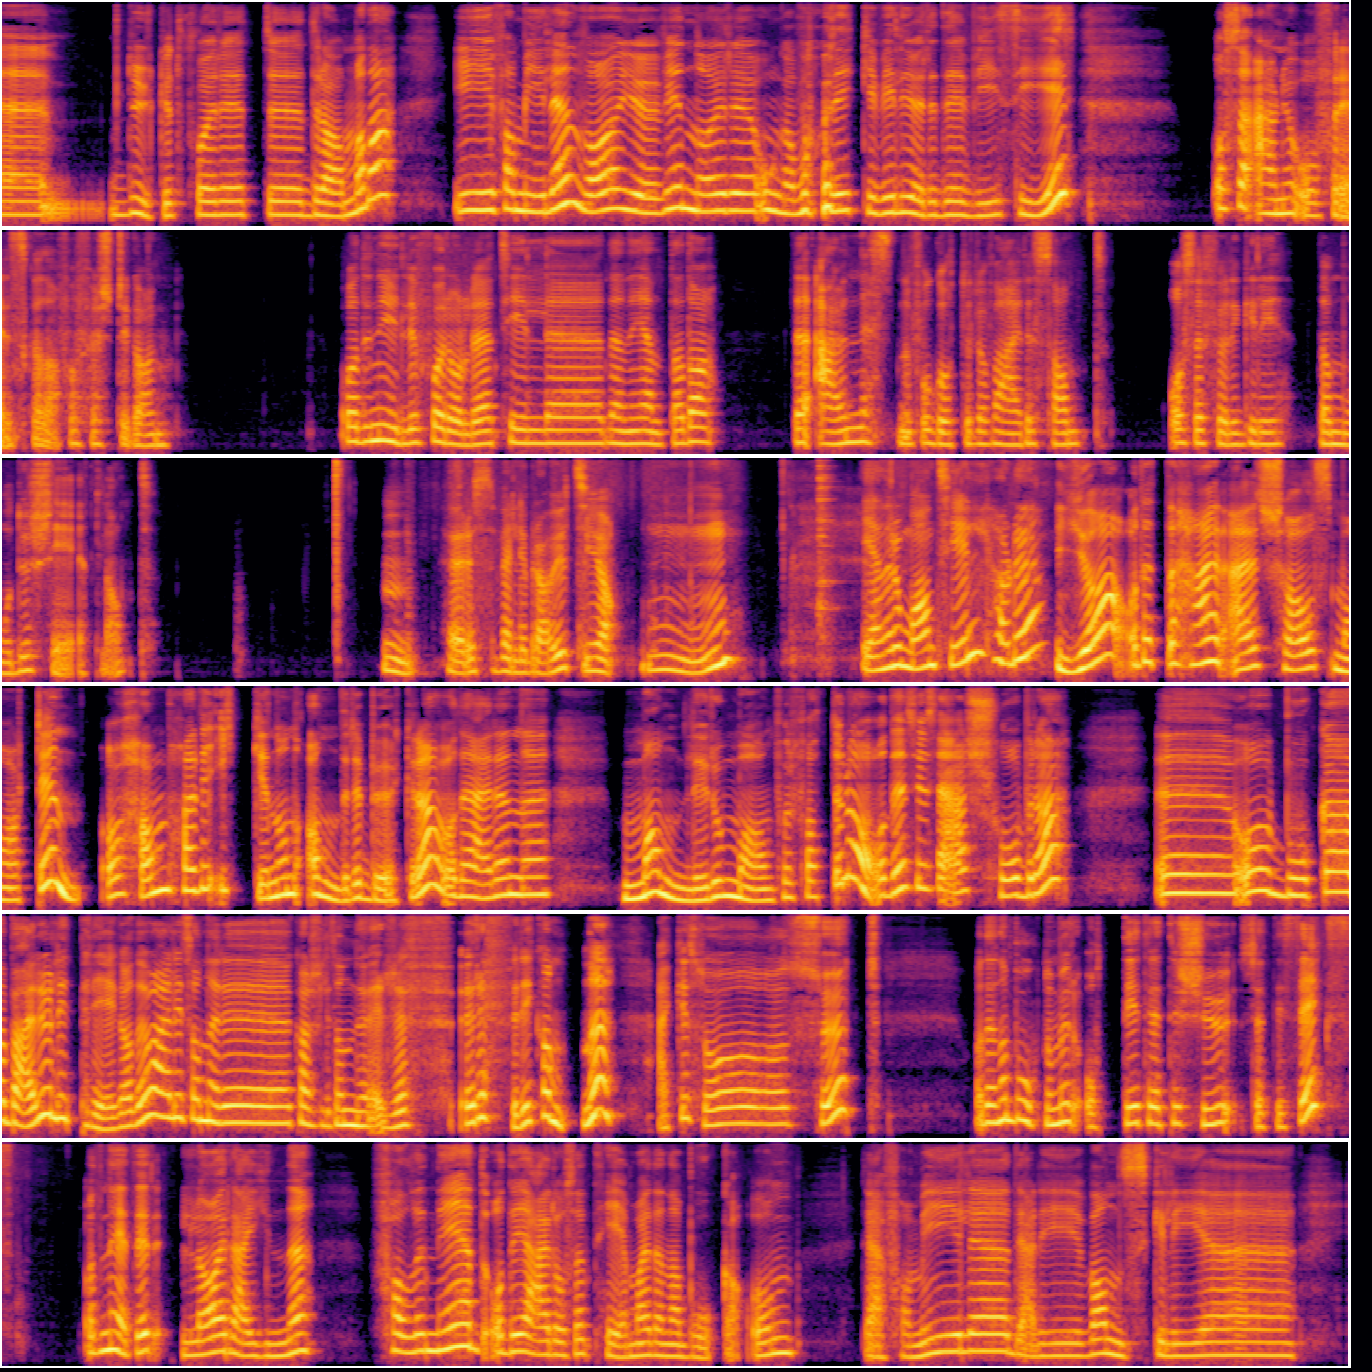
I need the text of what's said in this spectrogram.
duket for et uh, drama, da, i familien. Hva gjør vi når uh, unga våre ikke vil gjøre det vi sier? Og så er han jo òg forelska, da, for første gang. Og det nydelige forholdet til uh, denne jenta, da, det er jo nesten for godt til å være sant. Og selvfølgelig, da må det jo skje et eller annet. Mm. Høres veldig bra ut. Ja. Mm. En roman til har du? Ja, og dette her er Charles Martin, og han har vi ikke noen andre bøker av, og det er en uh, mannlig romanforfatter nå, og det syns jeg er så bra. Eh, og boka bærer jo litt preg av det, og er litt sånn kanskje litt sånn røff, røffere i kantene. Er ikke så søt. Og den har boknummer 803776, og den heter La regnet falle ned, og det er også et tema i denne boka, om det er familie, det er de vanskelige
